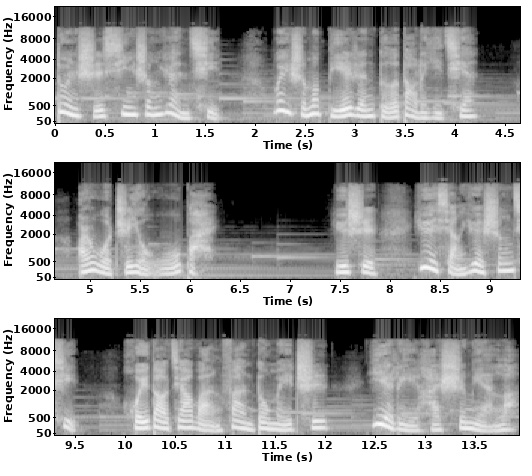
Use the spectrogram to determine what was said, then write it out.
顿时心生怨气。为什么别人得到了一千，而我只有五百？于是越想越生气，回到家晚饭都没吃，夜里还失眠了。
